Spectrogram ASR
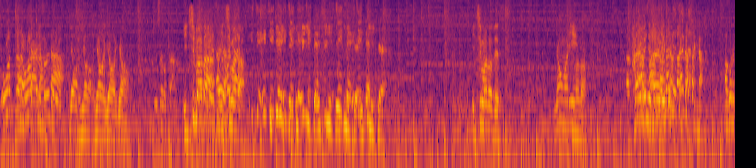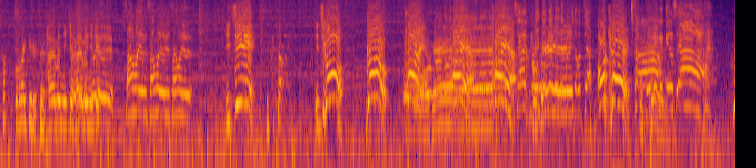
終わったら終わったらそれぞれ。4 4 4 4 4一まだ一まだ一間だです4割早めに早めにあこれカットられてる早めに行け早めに行け3は余裕3は余裕3は余裕1 1 5 GO! ファイフ Fire! Fire! Okay! よっしゃー Woo!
